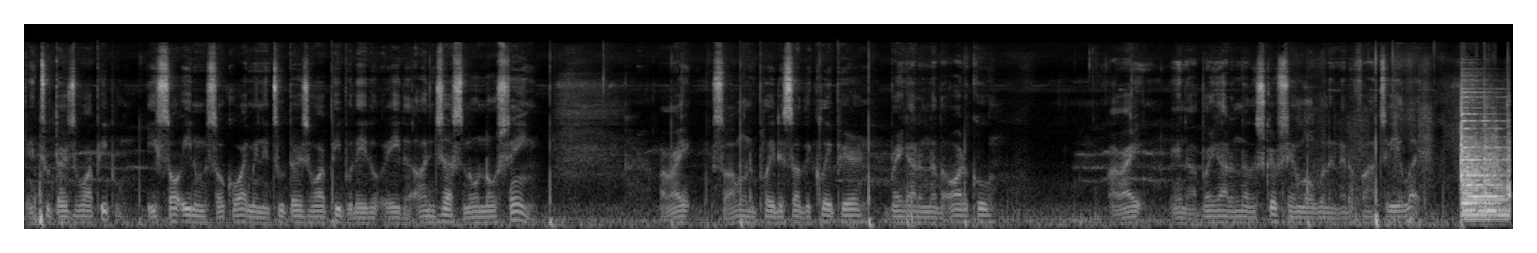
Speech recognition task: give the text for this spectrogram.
And two thirds of our people. Esau, Edom, so called, I mean, and two thirds of our people, they, they the unjust, know no shame. All right, so I want to play this other clip here, bring out another article. All right, and I'll bring out another scripture and Lord willing, edify to the elect.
